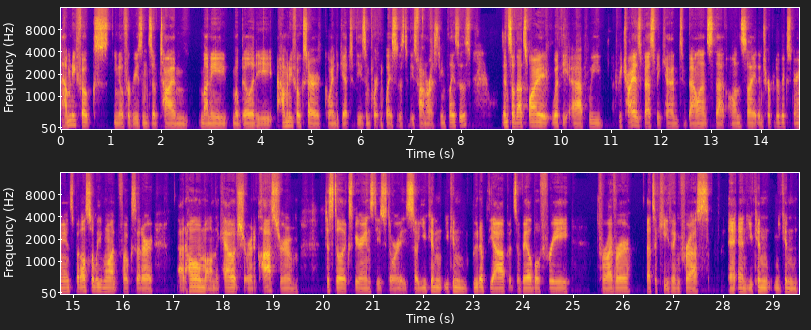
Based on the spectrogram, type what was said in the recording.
how many folks, you know, for reasons of time, money, mobility, how many folks are going to get to these important places, to these final resting places. And so that's why with the app, we we try as best we can to balance that on-site interpretive experience, but also we want folks that are at home on the couch or in a classroom to still experience these stories. So you can you can boot up the app. It's available free forever that's a key thing for us and, and you can you can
